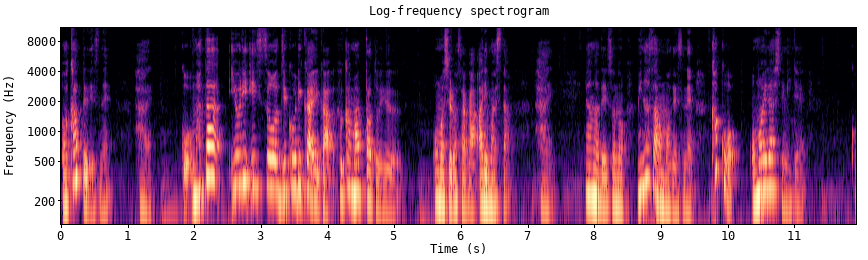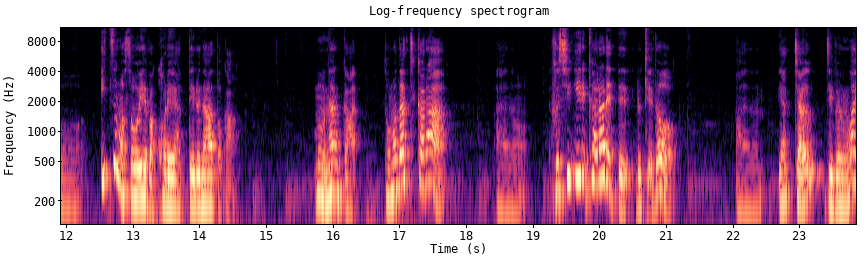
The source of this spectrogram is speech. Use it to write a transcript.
分かってですね、はい、こうまたより一層自己理解が深まったという面白さがありました。はい、なのでその皆さんもですね過去思い出してみてこういつもそういえばこれやってるなとかもうなんか友達からあの不思議がられてるけどあのやっちゃう？自分は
